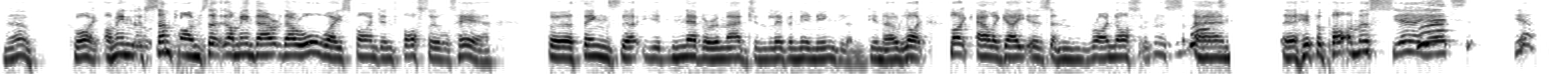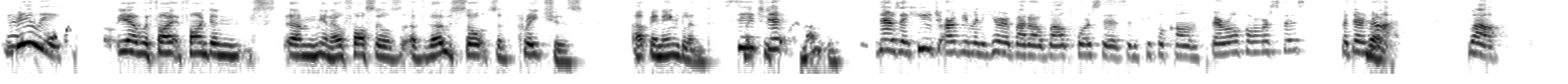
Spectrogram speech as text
No, quite. I mean, So- sometimes I mean they're they're always finding fossils here for things that you'd never imagine living in England. You know, like like alligators and rhinoceros What? and uh, hippopotamus. Yeah, yeah, yeah, yeah. really Yeah, we're fi- finding um, you know fossils of those sorts of creatures up in England. see there- there's a huge argument here about our wild horses and people call them feral horses but they're Right. not well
